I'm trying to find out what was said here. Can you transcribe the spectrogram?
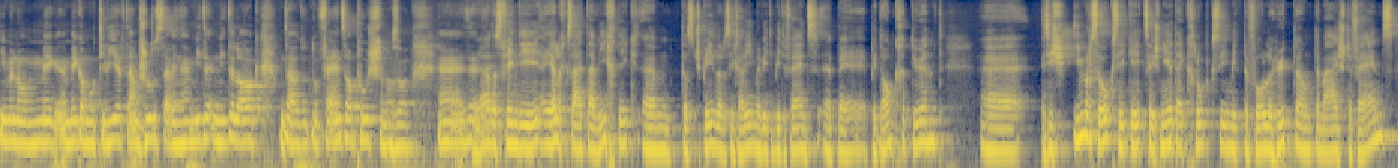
immer noch mega, mega motiviert am Schluss, auch in einer Niederlage und auch dort noch Fans abpushen. Also, äh, ja, das finde ich ehrlich gesagt auch wichtig, ähm, dass die Spieler sich auch immer wieder bei den Fans äh, be bedanken tun. Äh, es ist immer so gewesen, GC ist nie der Club mit der vollen Hütte und den meisten Fans.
